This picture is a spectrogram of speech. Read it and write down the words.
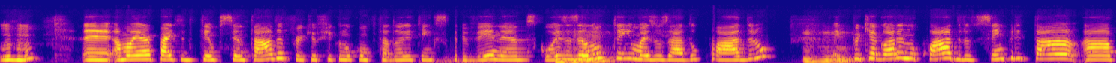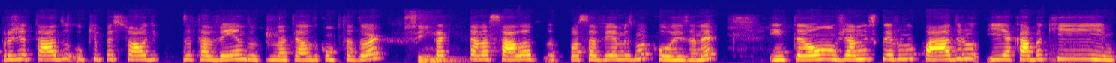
Uhum. É, a maior parte do tempo sentada, porque eu fico no computador e tenho que escrever né, as coisas. Uhum. Eu não uhum. tenho mais usado o quadro, uhum. É, porque agora no quadro sempre está ah, projetado o que o pessoal de casa está vendo na tela do computador, para quem está na sala possa ver a mesma coisa, né? Então já não escrevo no quadro e acaba que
